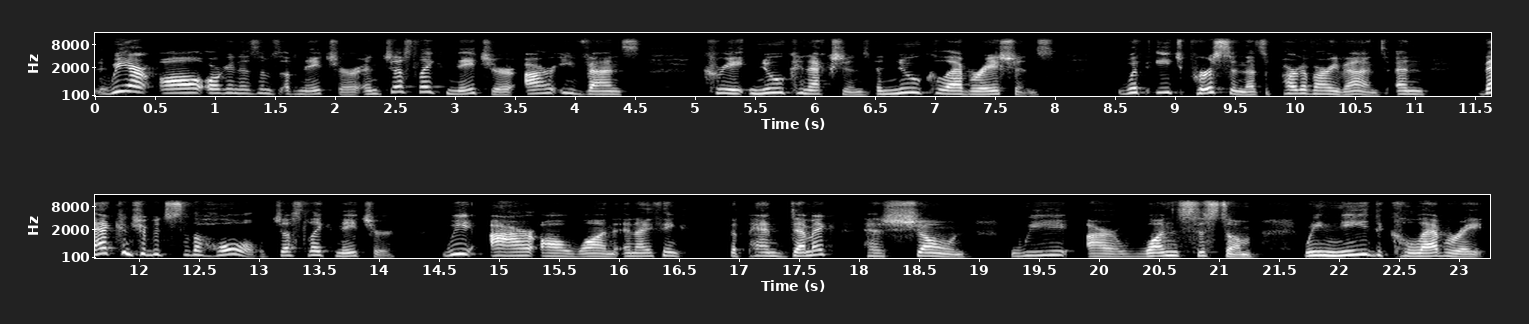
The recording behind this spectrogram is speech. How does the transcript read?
we are all organisms of nature. And just like nature, our events create new connections and new collaborations with each person that's a part of our event. And that contributes to the whole, just like nature. We are all one. And I think the pandemic has shown we are one system. We need to collaborate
